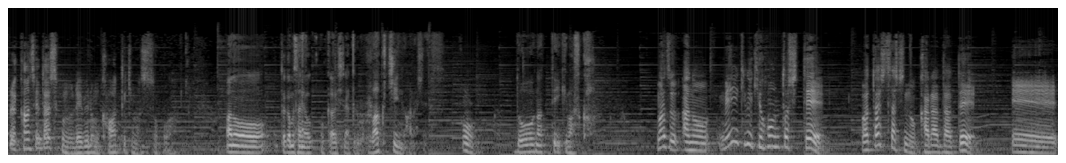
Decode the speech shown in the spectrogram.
これ感染対策のレベルも変わってきますそこは。あの高見さんにお伺いしなければワクチンの話です。どうなっていきますか？まずあの免疫の基本として私たちの体で、え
